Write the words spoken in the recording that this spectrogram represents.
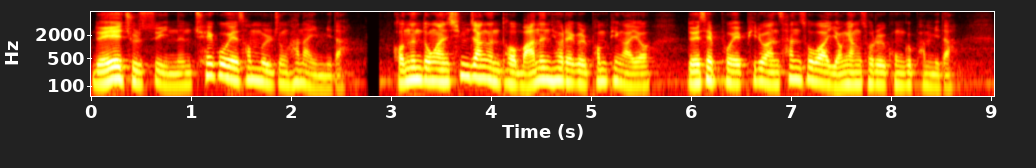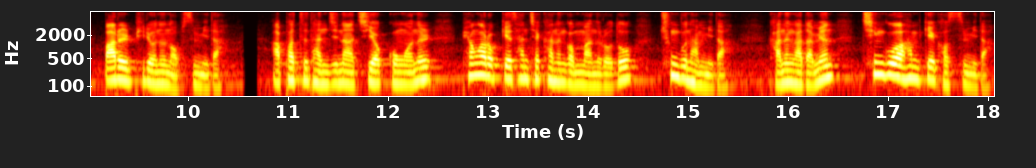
뇌에 줄 수 있는 최고의 선물 중 하나입니다. 걷는 동안 심장은 더 많은 혈액을 펌핑하여 뇌세포에 필요한 산소와 영양소를 공급합니다. 빠를 필요는 없습니다. 아파트 단지나 지역 공원을 평화롭게 산책하는 것만으로도 충분합니다. 가능하다면 친구와 함께 걷습니다.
